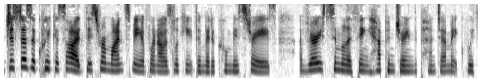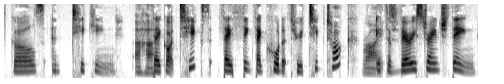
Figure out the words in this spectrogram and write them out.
Just as a quick aside, this reminds me of when I was looking at the medical mysteries. A very similar thing happened during the pandemic with girls and ticking. Uh-huh. They got ticks. They think they caught it through TikTok. Right. It's a very strange thing.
